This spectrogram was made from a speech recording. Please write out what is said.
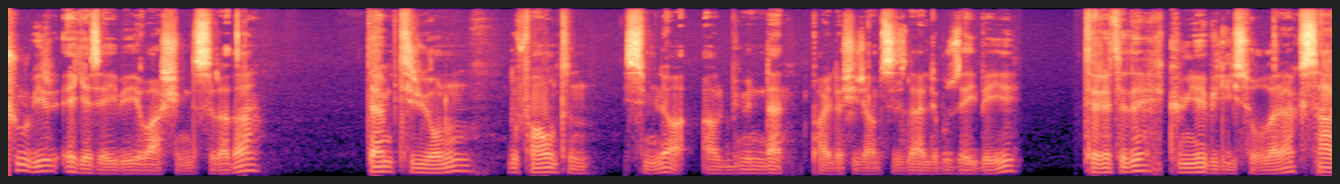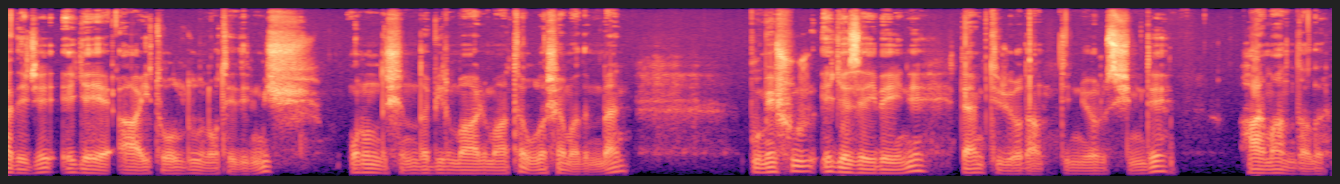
Meşhur bir Ege Zeybeği var şimdi sırada. Dem Trio'nun The Fountain isimli albümünden paylaşacağım sizlerle bu zeybeği. TRT'de künye bilgisi olarak sadece Ege'ye ait olduğu not edilmiş. Onun dışında bir malumata ulaşamadım ben. Bu meşhur Ege Zeybeğini Dem Trio'dan dinliyoruz şimdi. Harman Dalı.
